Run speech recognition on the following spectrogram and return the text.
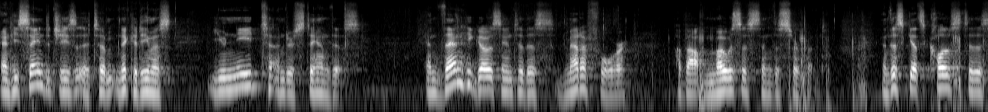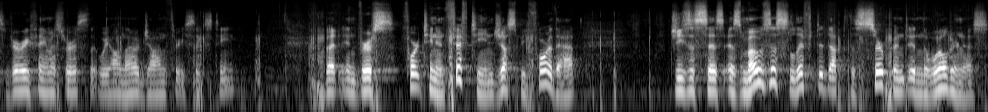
And he's saying to Jesus, uh, to Nicodemus, you need to understand this. And then he goes into this metaphor about Moses and the serpent. And this gets close to this very famous verse that we all know, John 3:16. But in verse 14 and 15, just before that, Jesus says, As Moses lifted up the serpent in the wilderness,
